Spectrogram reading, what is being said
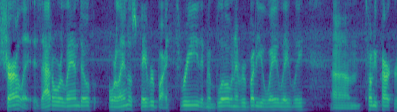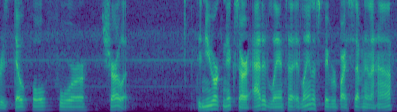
Charlotte is at Orlando. Orlando's favored by three. They've been blowing everybody away lately. Um, Tony Parker is doubtful for Charlotte. The New York Knicks are at Atlanta. Atlanta's favored by seven and a half.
